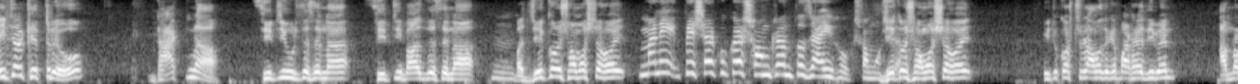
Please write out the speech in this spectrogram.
এইটার ক্ষেত্রেও ঢাকনা সিটি উঠতেছে না সিটি বাজতেছে না বা যে কোনো সমস্যা হয় মানে প্রেসার কুকার সংক্রান্ত যাই হোক সমস্যা। যে কোনো সমস্যা হয় একটু কষ্ট করে আমাদেরকে পাঠিয়ে দিবেন। আমরা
